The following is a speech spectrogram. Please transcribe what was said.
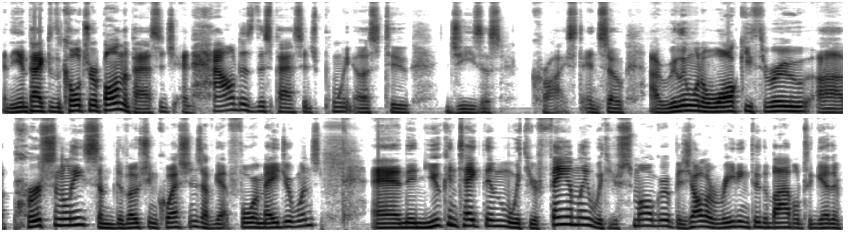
and the impact of the culture upon the passage, and how does this passage point us to Jesus Christ. And so I really want to walk you through uh, personally some devotion questions. I've got four major ones. And then you can take them with your family, with your small group, as y'all are reading through the Bible together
